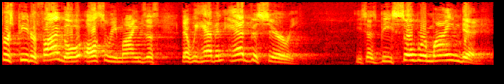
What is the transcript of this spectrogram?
1 Peter 5, though, also reminds us that we have an adversary. He says, Be sober minded.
